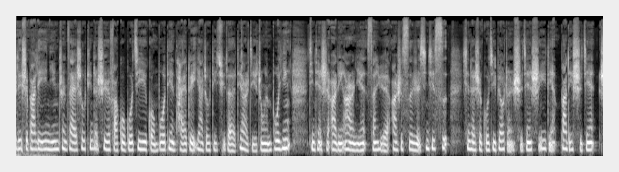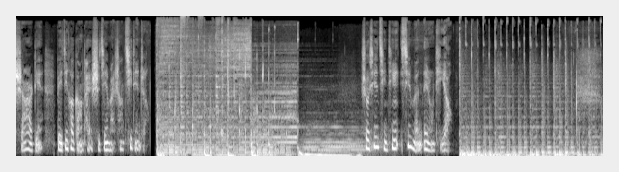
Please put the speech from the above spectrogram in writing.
这里是巴黎，您正在收听的是法国国际广播电台对亚洲地区的第二节中文播音。今天是二零二二年三月二十四日，星期四，现在是国际标准时间十一点，巴黎时间十二点，北京和港台时间晚上七点整。首先，请听新闻内容提要。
